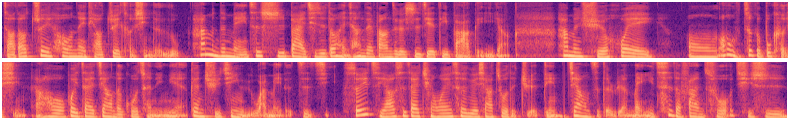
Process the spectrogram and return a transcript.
找到最后那条最可行的路。他们的每一次失败，其实都很像在帮这个世界 debug 一样。他们学会，嗯，哦，这个不可行，然后会在这样的过程里面更趋近于完美的自己。所以，只要是在权威策略下做的决定，这样子的人每一次的犯错，其实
